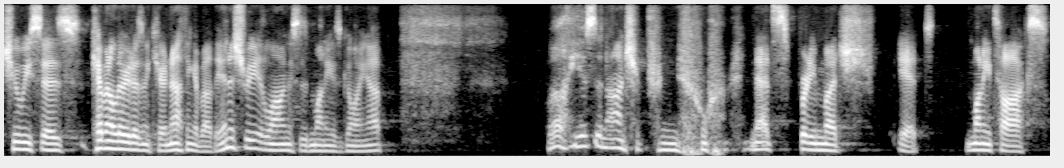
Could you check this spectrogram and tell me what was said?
Chewy says Kevin O'Leary doesn't care nothing about the industry as long as his money is going up. Well, he is an entrepreneur. And that's pretty much it. Money talks,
